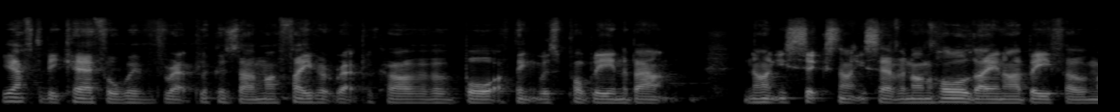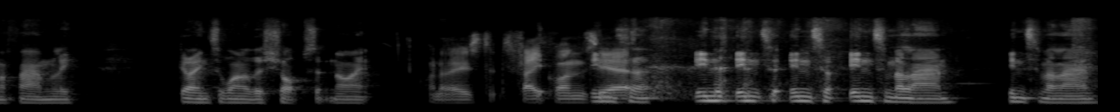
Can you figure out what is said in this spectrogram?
You have to be careful with replicas. Though. My favourite replica I've ever bought, I think, was probably in about 96, 97 on holiday in Ibiza with my family, going to one of the shops at night. One of those fake ones, into, yeah. In, into, into, Inter Milan, Inter Milan,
